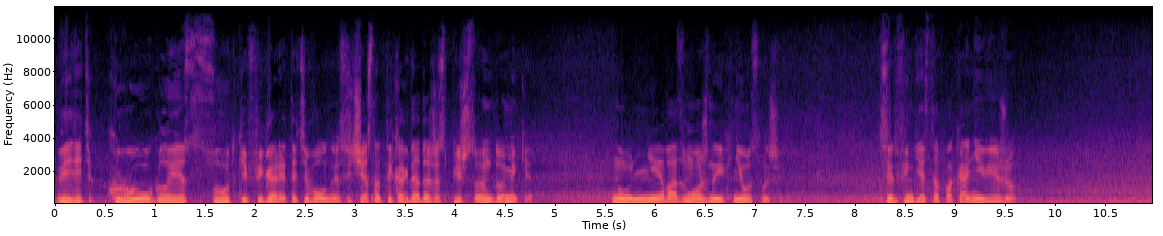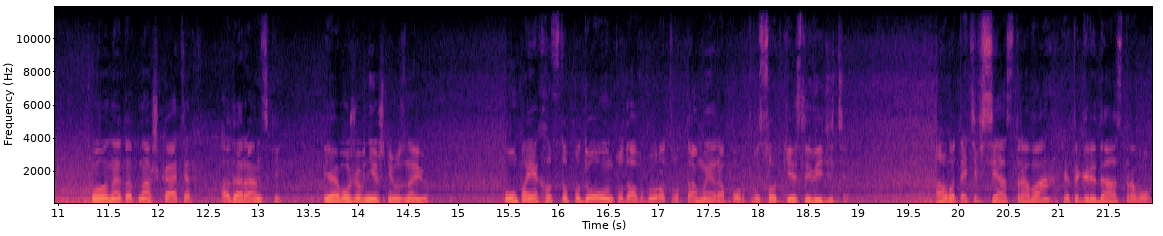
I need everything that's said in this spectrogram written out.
Видите, круглые сутки фигарят эти волны. Если честно, ты когда даже спишь в своем домике, ну, невозможно их не услышать. Серфингистов пока не вижу. Вон этот наш катер, Адаранский. Я его уже внешне узнаю. Он поехал стопудово, он туда в город, вот там аэропорт, высотки, если видите. А вот эти все острова, это гряда островов,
